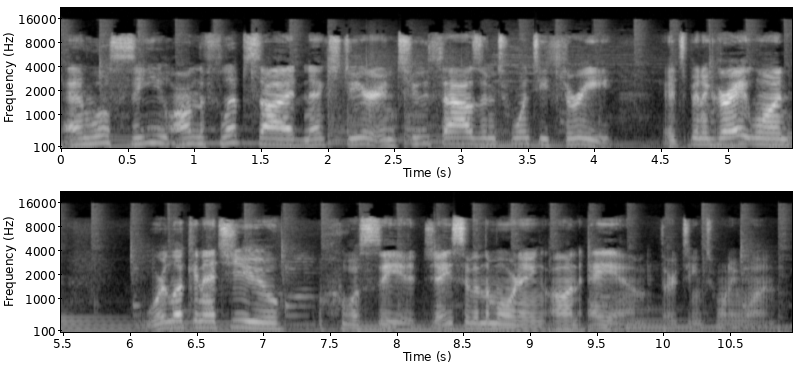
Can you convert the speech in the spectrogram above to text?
and we'll see you on the flip side next year in 2023. It's been a great one. We're looking at you. We'll see you. Jason in the morning on AM 1321.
